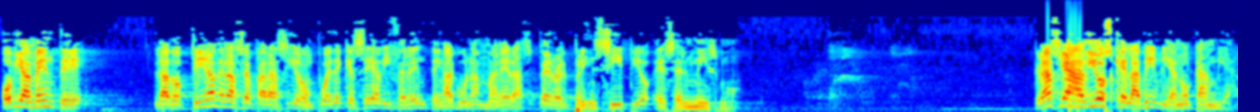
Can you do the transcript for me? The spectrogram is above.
Obviamente, la doctrina de la separación puede que sea diferente en algunas maneras, pero el principio es el mismo. Gracias a Dios que la Biblia no cambia.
